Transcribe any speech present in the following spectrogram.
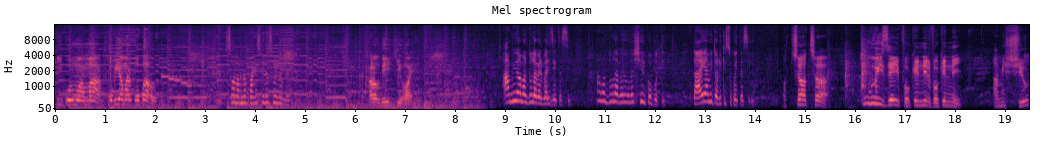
কি করব আম্মা? সবই আমার কপাল। চল আমরা বাড়ি ছেড়ে চলে যাই। খাড়াও দেখি কি হয়। আমিও আমার দুলাবের বাড়ি যাইতাছি। আমার দুলাবে হলো শিল্পপতি। তাই আমি তোরে কিছু কইতাছি না। আচ্ছা আচ্ছা। তুই যেই ফকিন্নির ফকিন্নি আমি শিওর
